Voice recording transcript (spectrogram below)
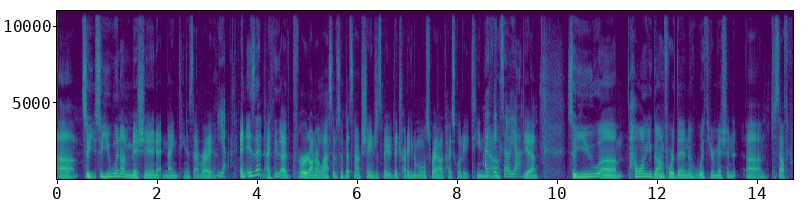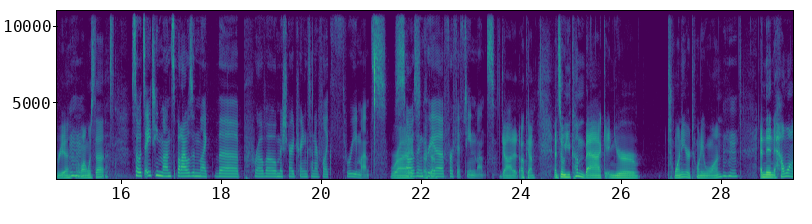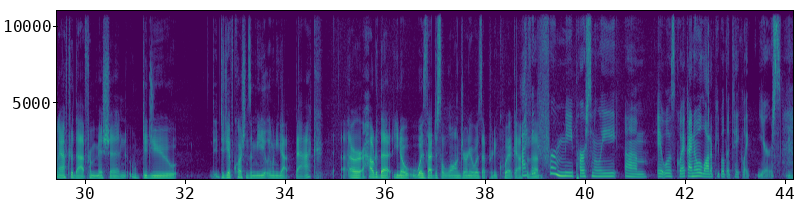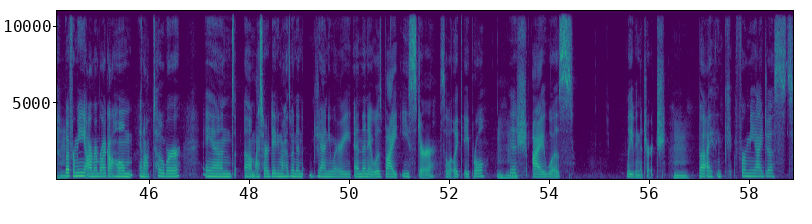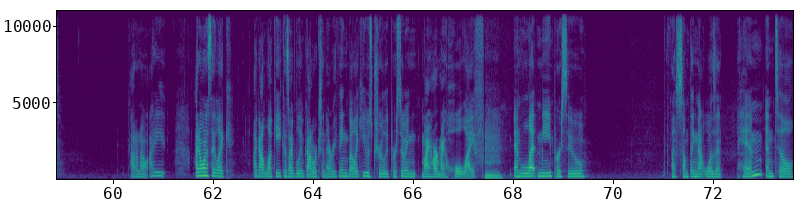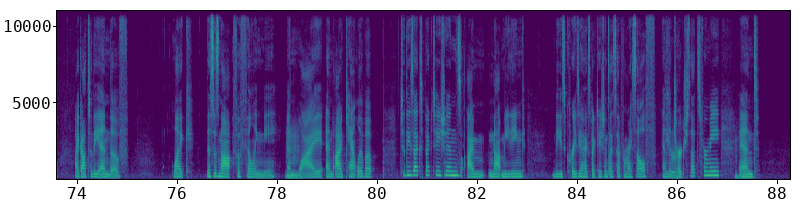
Um, so so you went on mission at 19, is that right? Yeah. And is that I think I've heard on our last episode that's now changed. It's maybe they try to get them almost right out of high school at 18 now. I think so, yeah. Yeah. So you, um, how long are you gone for then with your mission um, to South Korea? Mm-hmm. How long was that? So it's 18 months, but I was in like the Provo Missionary Training Center for like three months. Right. So I was in okay. Korea for 15 months. Got it. Okay. And so you come back and you're 20 or 21. Mm-hmm. And then how long after that from mission did you did you have questions immediately when you got back? Or how did that, you know, was that just a long journey or was that pretty quick after that? I think for me personally, um, it was quick. I know a lot of people that take like years, Mm-hmm. but for me, I remember I got home in October and um, I started dating my husband in January, and then it was by Easter, so what like April ish, I was leaving the church. But I think for me, I just, I don't know, I, I don't want to say like. I got lucky because I believe God works in everything, but like he was truly pursuing my heart my whole life hmm. and let me pursue th- something that wasn't him until I got to the end of like this is not fulfilling me and hmm. why and I can't live up to these expectations. I'm not meeting these crazy high expectations I set for myself and the church sets for me mm-hmm. and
